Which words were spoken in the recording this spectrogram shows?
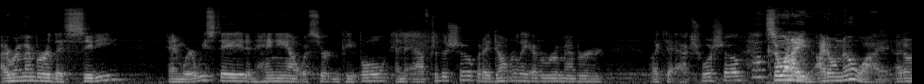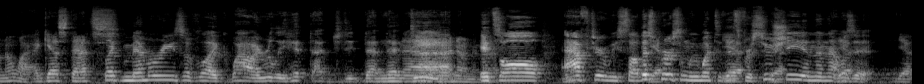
I remember the city and where we stayed and hanging out with certain people and after the show, but I don't really ever remember like the actual show. How So when I? I don't know why I don't know why I guess that's like memories of like, wow, I really hit that that that Nah, D. no, no, no. It's all after we saw this Yeah. person, we went to this Yeah, for sushi, and then that was Yeah. it. yeah.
